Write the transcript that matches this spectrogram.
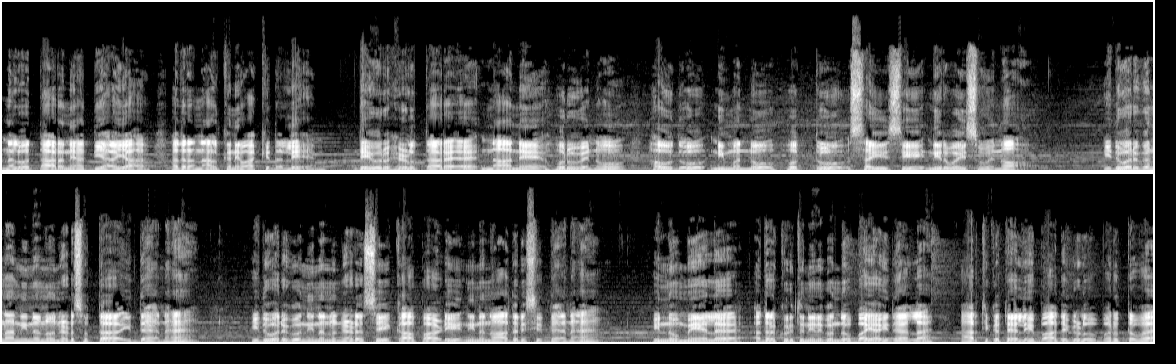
ನಲವತ್ತಾರನೇ ಅಧ್ಯಾಯ, ಅದರ ನಾಲ್ಕನೇ ವಾಕ್ಯದಲ್ಲಿ ದೇವರು ಹೇಳುತ್ತಾರೆ, ನಾನೇ ಹೊರುವೆನು, ಹೌದು, ನಿಮ್ಮನ್ನು ಹೊತ್ತು ಸಹಿಸಿ ನಿರ್ವಹಿಸುವೆನು. ಇದುವರೆಗೂ ನಾನು ನಿನ್ನನ್ನು ನಡೆಸುತ್ತಾ ಇದ್ದೇನೆ, ಇದುವರೆಗೂ ನಿನ್ನನ್ನು ನಡೆಸಿ ಕಾಪಾಡಿ ನಿನ್ನನ್ನು ಆಧರಿಸಿದ್ದೇನೆ. ಇನ್ನು ಮೇಲೆ ಅದರ ಕುರಿತು ನಿನಗೊಂದು ಭಯ ಇದೆ ಅಲ್ಲ? ಆರ್ಥಿಕತೆಯಲ್ಲಿ ಬಾಧೆಗಳು ಬರುತ್ತವೆ.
